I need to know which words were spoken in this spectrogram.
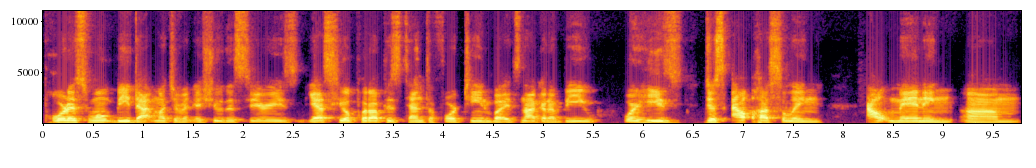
Portis won't be that much of an issue this series. Yes, he'll put up his 10 to 14, but it's not going to be where he's just out hustling, out manning um,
